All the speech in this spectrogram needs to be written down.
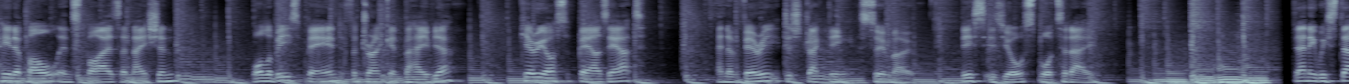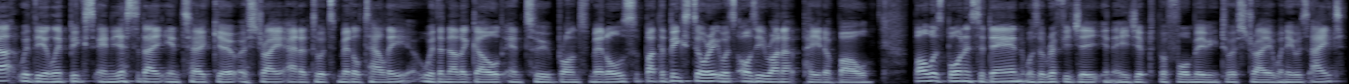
Peter Bol inspires a nation, Wallabies banned for drunken behaviour, Kyrgios bows out, and a very distracting sumo. This is your Sport Today. Danny, we start with the Olympics, and yesterday in Tokyo, Australia added to its medal tally with another gold and two bronze medals. But the big story was Aussie runner Peter Bol. Bol was born in Sudan, was a refugee in Egypt before moving to Australia when he was eight,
